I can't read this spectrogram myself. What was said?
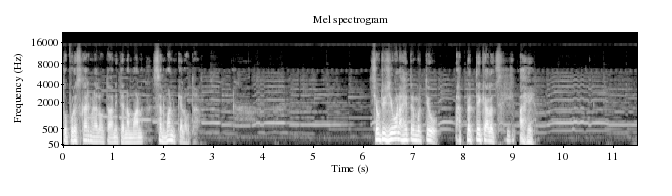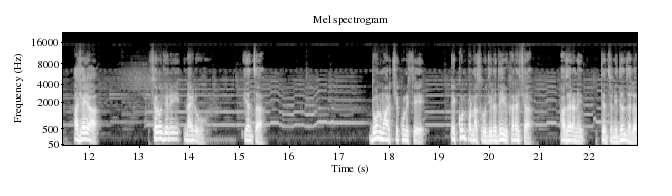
तो पुरस्कार मिळाला होता आणि त्यांना मान सन्मान केला होता. शेवटी जीवन आहे तर मृत्यू. हा प्रत्येकालाच आहे. अशा या सरोजनी नायडू यांचा दोन मार्च एकोणीसशे एकोणपन्नास रोजी हृदयविकाराच्या आजाराने त्यांचं निधन झालं.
